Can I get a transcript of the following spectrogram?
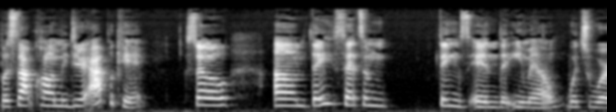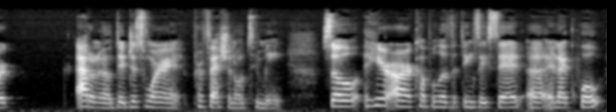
but stop calling me dear applicant. So um, they said some things in the email which were, I don't know, they just weren't professional to me. So here are a couple of the things they said, uh, and I quote,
